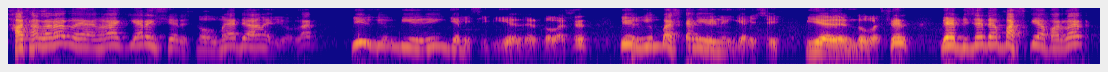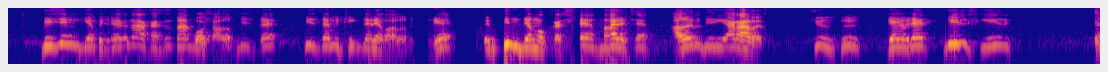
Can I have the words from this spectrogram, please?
hatalara dayanarak yarış içerisinde olmaya devam ediyorlar. Bir gün birinin gemisi bir yerlere dolaşır. Bir gün başka birinin gemisi bir yerlerinde dolaşır. Ve bize de baskı yaparlar. Bizim gemilerin arkasından boşalım. Biz de biz de mitingler yapalım diye. Ve bin demokrasiye maalesef ağır bir yara alır. Çünkü devlet bir fiil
